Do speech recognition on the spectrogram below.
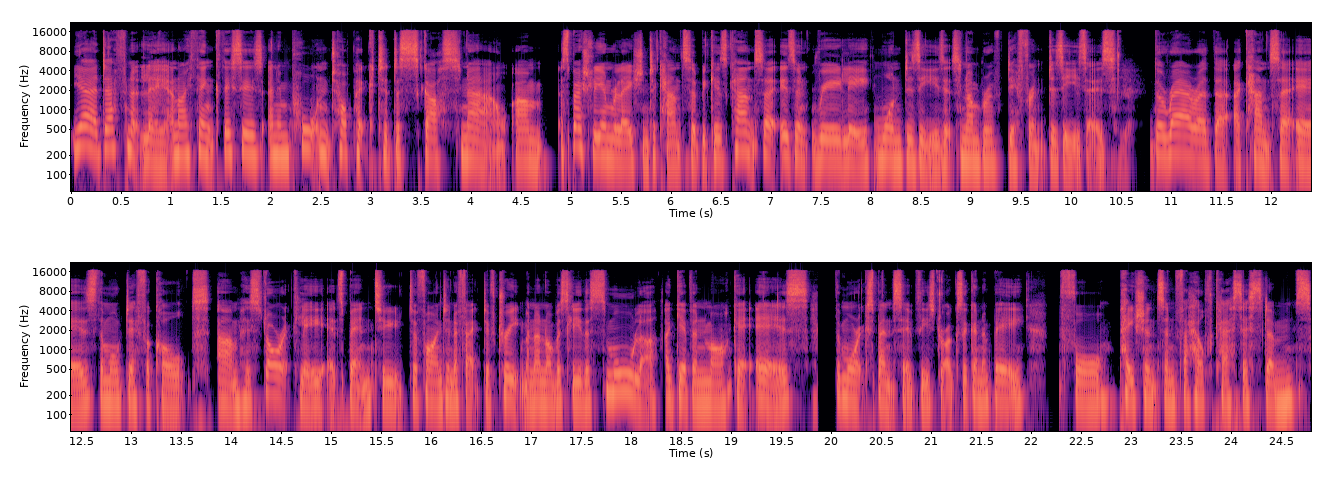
Yeah, definitely. And I think this is an important topic to discuss now, um, especially in relation to cancer, because cancer isn't really one disease, it's a number of different diseases. Yeah. The rarer that a cancer is, the more difficult um, historically it's been to, to find an effective treatment. And obviously, the smaller a given market is, the more expensive these drugs are going to be for patients and for healthcare systems.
